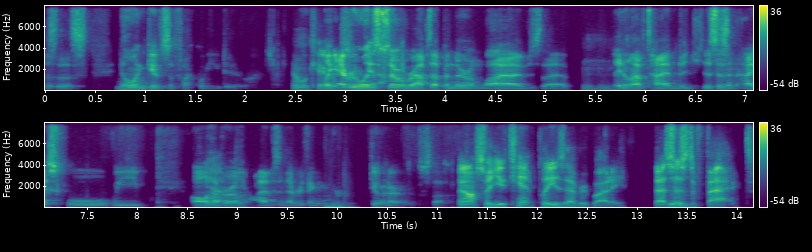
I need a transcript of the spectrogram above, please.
does this. No one gives a fuck what you do. no one cares Like everyone's Yeah. so wrapped up in their own lives that Mhm. they don't have time to. This isn't high school. We all have our own lives and everything. We're doing our own stuff. and also you can't please everybody that's just a fact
